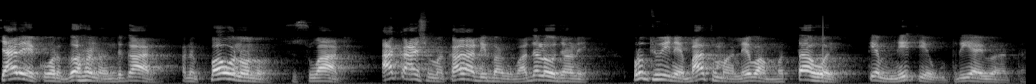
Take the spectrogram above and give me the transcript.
ચારે કોર ગહન અંધકાર અને પવનોનો સુસ્વાટ આકાશમાં કાળા ડિબાંગ વાદળો જાણે પૃથ્વીને બાથમાં લેવા મથતા હોય તેમ નીચે ઉતરી આવ્યા હતા.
